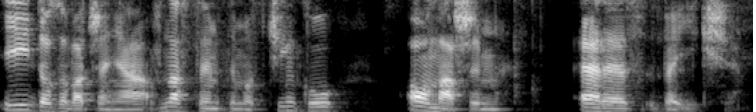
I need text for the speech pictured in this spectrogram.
I do zobaczenia w następnym odcinku o naszym RSBX-ie.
